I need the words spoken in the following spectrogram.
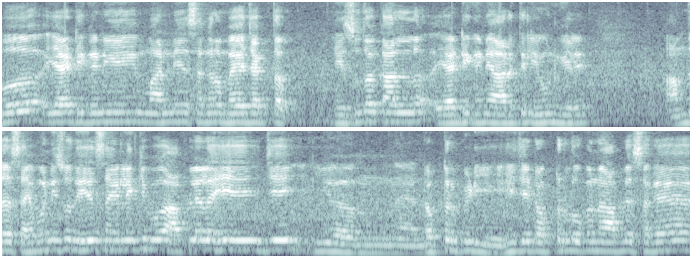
व या ठिकाणी मान्य संग्राम भैया जगताप हे सुद्धा काल या ठिकाणी आरतीला येऊन गेले. आमदार साहेबांनी सुद्धा हे सांगितलं की बुवा आपल्याला हे जे डॉक्टर पिढी हे जे डॉक्टर लोकांना आपल्या सगळ्या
